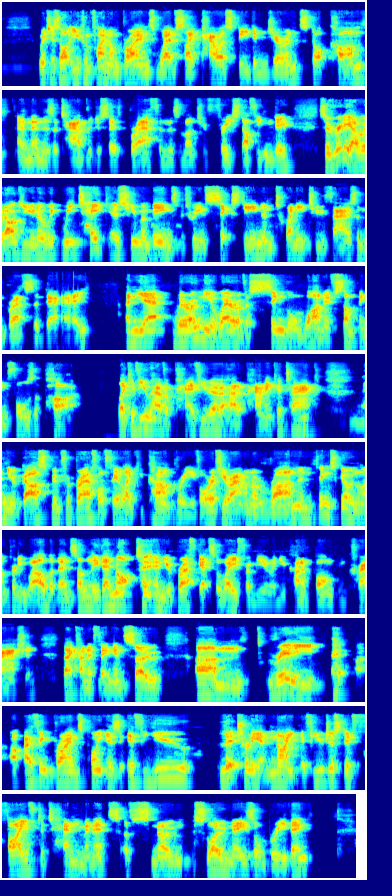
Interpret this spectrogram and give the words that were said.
which is what you can find on Brian's website, powerspeedendurance.com. And then there's a tab that just says breath, and there's a bunch of free stuff you can do. So, really, I would argue, you know, we, we take as human beings between 16 and 22,000 breaths a day. And yet, we're only aware of a single one if something falls apart. Like if you have a if you've ever had a panic attack and you're gasping for breath or feel like you can't breathe, or if you're out on a run and things going on pretty well, but then suddenly they're not, and your breath gets away from you and you kind of bonk and crash and that kind of thing. And so, um, really, I think Brian's point is if you literally at night, if you just did five to ten minutes of slow, slow nasal breathing,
